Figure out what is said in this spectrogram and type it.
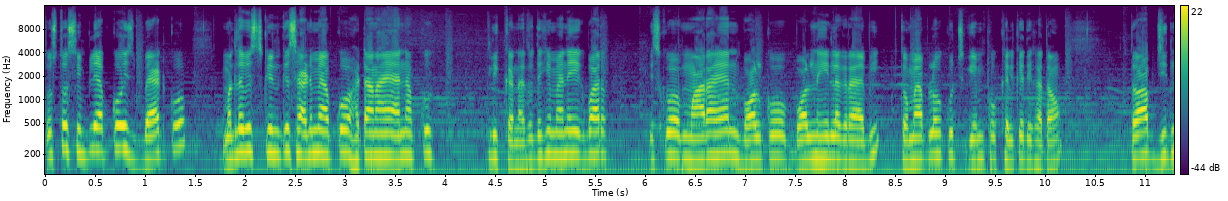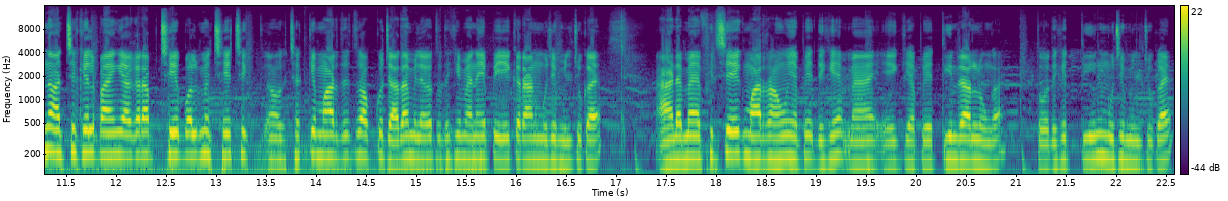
दोस्तों सिंपली आपको इस बैट को मतलब स्क्रीन के साइड में आपको हटाना है एंड आपको क्लिक करना है। तो देखिए मैंने एक बार इसको मारा है एंड बॉल को बॉल नहीं लग रहा है अभी। तो मैं आप लोग कुछ गेम को खेल के दिखाता हूँ। तो आप जितना अच्छे खेल पाएँगे, अगर आप छः बॉल में छः छः, छक्के मार देते तो आपको ज़्यादा मिलेगा। तो देखिए मैंने यहाँ पे एक रन मुझे मिल चुका है। एंड मैं फिर से एक मार रहा हूँ यहाँ पे। देखिए, मैं एक यहाँ पे तीन रन लूँगा। तो देखिए, तीन मुझे मिल चुका है।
